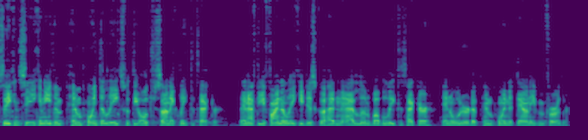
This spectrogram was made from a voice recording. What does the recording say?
So you can see you can even pinpoint the leaks with the ultrasonic leak detector. Then after you find a leak, you just go ahead and add a little bubble leak detector in order to pinpoint it down even further.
